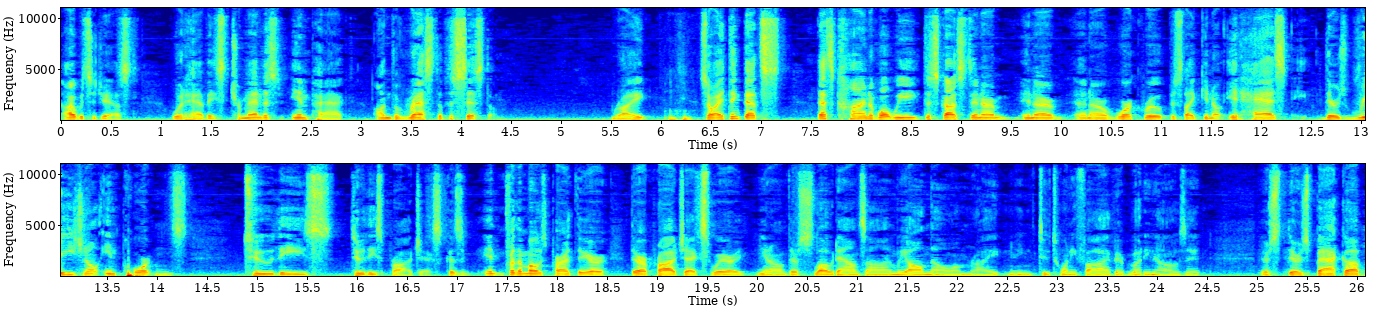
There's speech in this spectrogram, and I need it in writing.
I would suggest, would have a tremendous impact on the rest of the system, right? Mm-hmm. So I think that's that's kind of what we discussed in our in our in our work group. It's like you know it has there's regional importance to these to these projects because for the most part there there are projects where you know there's slowdowns on. We all know them, right? I mean 225, everybody knows it. There's there's backup,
